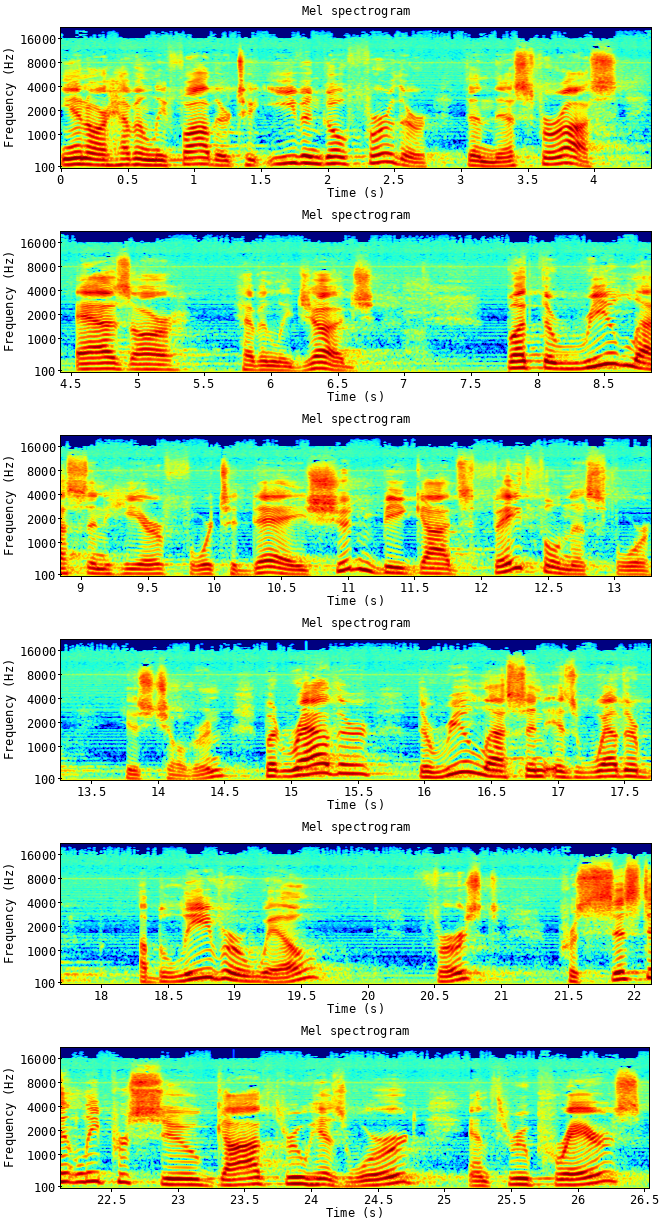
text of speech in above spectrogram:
in our Heavenly Father to even go further than this for us as our Heavenly Judge. But the real lesson here for today shouldn't be God's faithfulness for His children, but rather the real lesson is whether a believer will, first, persistently pursue God through His Word and through prayers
